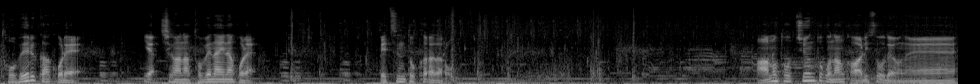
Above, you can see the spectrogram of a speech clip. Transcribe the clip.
飛べるかこれ？いや違うな。飛べないなこれ。別のとこからだろう。あの途中のとこなんかありそうだよね。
